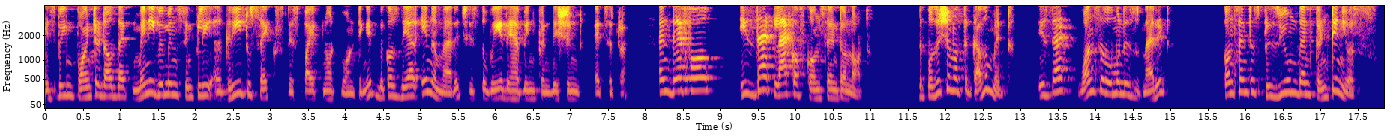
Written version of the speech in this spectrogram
it's been pointed out that many women simply agree to sex despite not wanting it because they are in a marriage, it's the way they have been conditioned, etc. And therefore, is that lack of consent or not? The position of the government is that once a woman is married, consent is presumed and continuous,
